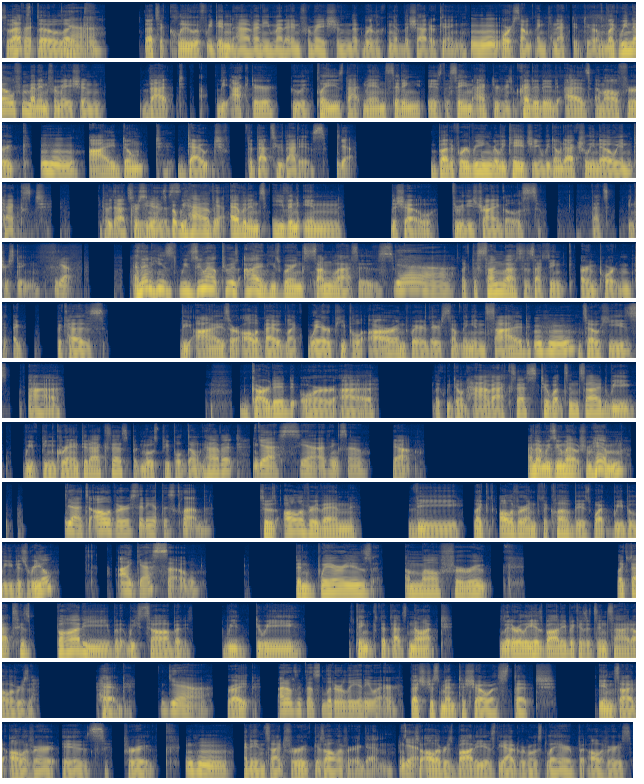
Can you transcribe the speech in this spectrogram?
So that's But, though like yeah. that's a clue if we didn't have any meta information that we're looking at the Shadow King hmm or something connected to him. Like we know from meta information that the actor who plays that man sitting is the same actor who's credited as Amal Farouk. hmm I don't doubt that that's who that is. Yeah. But if we're being really cagey, we don't actually know in text that Who that that's who he is. is. But we have Yeah. evidence even in the show through these triangles. That's interesting. Yeah. And then he's we zoom out through his eye and he's wearing sunglasses. Yeah. Like the sunglasses I think are important uh, because the eyes are all about like where people are and where there's something inside. hmm And so he's uh, guarded or uh, like we don't have access to what's inside. We we've been granted access, but most people don't have it. Yes. Yeah, I think so. Yeah. And then we zoom out from him. Yeah, to Oliver sitting at this club. So is Oliver then the like Oliver and the club is what we believe is real? I guess so. Then where is Amal Farouk? Like that's his body that we saw, but we do we think that that's not literally his body because it's inside Oliver's head, Yeah. right? I don't think that's literally anywhere. That's just meant to show us that inside Oliver is Farouk, hmm and inside Farouk is Oliver again. Yeah. So Oliver's body is the outermost layer, but Oliver's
